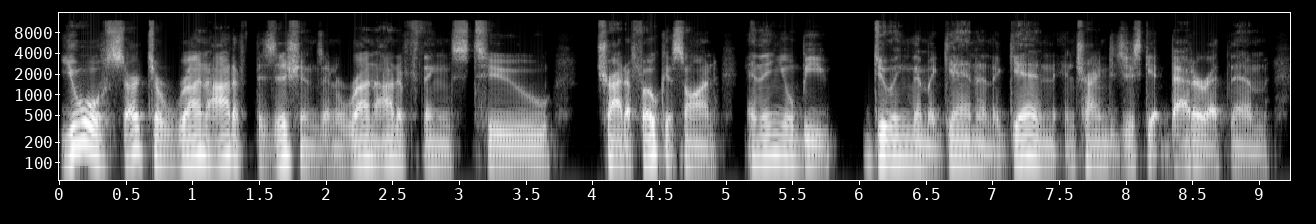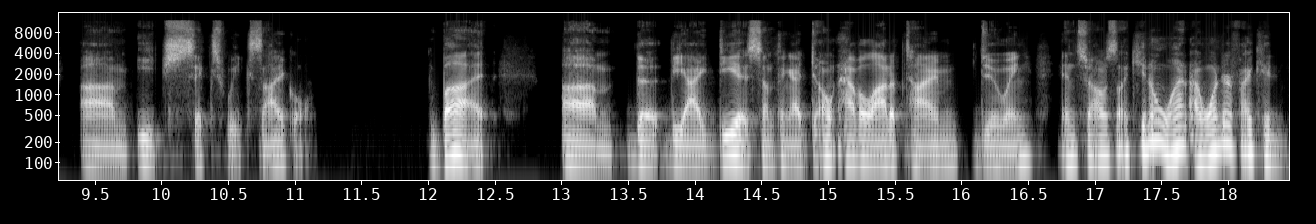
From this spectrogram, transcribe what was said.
you will start to run out of positions and run out of things to try to focus on, and then you'll be doing them again and again and trying to just get better at them um, each six week cycle. But um, the the idea is something I don't have a lot of time doing, and so I was like, you know what? I wonder if I could.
